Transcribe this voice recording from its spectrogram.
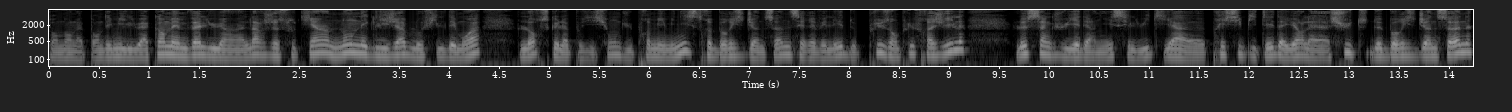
pendant la pandémie lui a quand même valu un large soutien non négligeable au fil des mois lorsque la position du Premier ministre Boris Johnson s'est révélée de plus en plus fragile. Le 5 juillet dernier, c'est lui qui a euh, précipité d'ailleurs la chute de Boris Johnson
